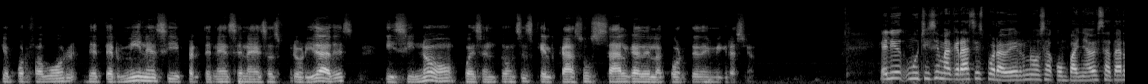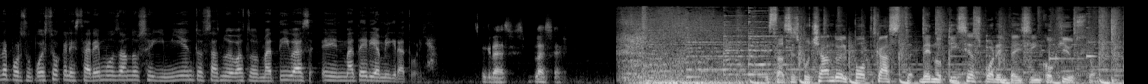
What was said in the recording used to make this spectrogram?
que por favor determine si pertenecen a esas prioridades y si no, pues entonces que el caso salga de la Corte de Inmigración. Eliud, muchísimas gracias por habernos acompañado esta tarde. Por supuesto que le estaremos dando seguimiento a estas nuevas normativas en materia migratoria. Gracias, un placer. Estás escuchando el podcast de Noticias 45 Houston.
